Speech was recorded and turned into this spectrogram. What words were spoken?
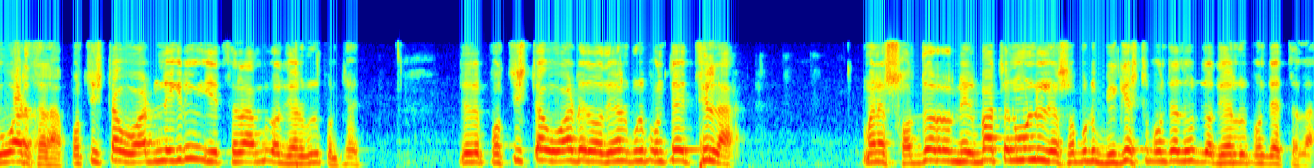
ୱାର୍ଡ଼ ଥିଲା ପଚିଶଟା ୱାର୍ଡ଼ ନେଇକିରି ଇଏ ଥିଲା ଆମର ଦଧିଆନପୁର ପଞ୍ଚାୟତ ଯେତେବେଳେ ପଚିଶଟା ୱାର୍ଡ଼ ଦଧିଆନପୁର ପଞ୍ଚାୟତ ଥିଲା ମାନେ ସଦର ନିର୍ବାଚନ ମଣ୍ଡଳୀରେ ସବୁଠୁ ବିଗେଷ୍ଟ ପଞ୍ଚାୟତ ହେଉଛି ଦଧିଆନପୁର ପଞ୍ଚାୟତ ଥିଲା।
